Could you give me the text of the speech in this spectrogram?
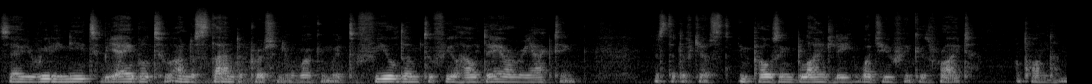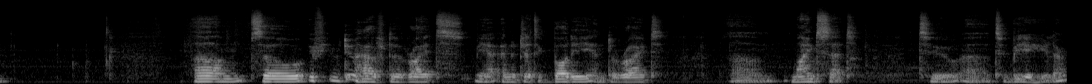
So you really need to be able to understand the person you're working with, to feel them, to feel how they are reacting, instead of just imposing blindly what you think is right upon them. Um, so if you do have the right yeah, energetic body and the right um, mindset to, uh, to be a healer,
